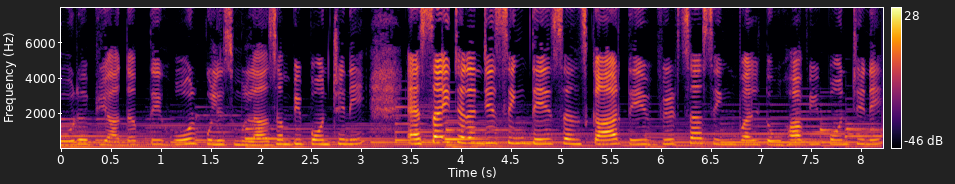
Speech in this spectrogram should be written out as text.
ਗੌਰਵ ਯਾਦਵ ਤੇ ਹੋਰ ਪੁਲਿਸ ਮੁਲਾਜ਼ਮ ਵੀ ਪਹੁੰਚੇ ਨੇ। ਐਸਆਈ ਚਰਨਜੀਤ ਸਿੰਘ ਦੇ ਸੰਸਕਾਰ ਤੇ ਵਿਰਸਾ ਸਿੰਘ ਵਲਟੋਹਾ ਵੀ ਪਹੁੰਚੇ ਨੇ।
